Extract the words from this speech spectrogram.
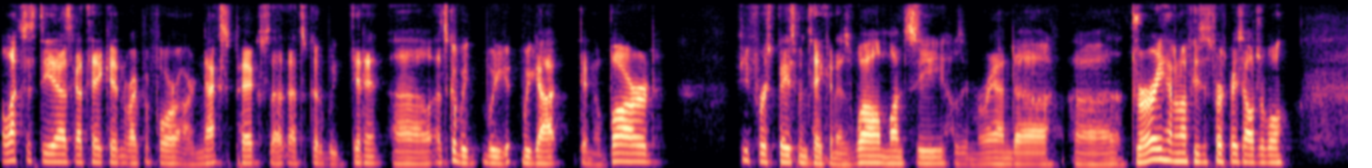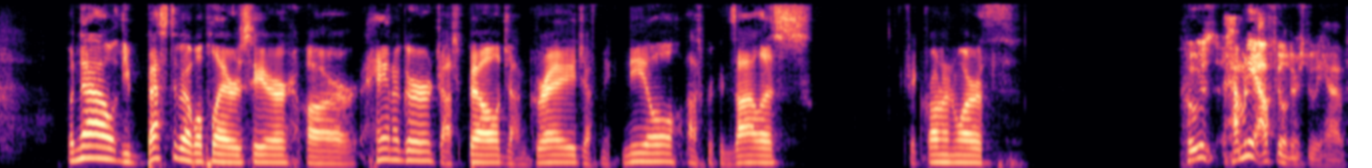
Alexis Diaz got taken right before our next pick, so that, that's good. We didn't. Uh, that's good. We we we got Daniel Bard a few first basemen taken as well. Muncy, Jose Miranda, uh, Drury. I don't know if he's first base eligible. But now the best available players here are Haniger, Josh Bell, John Gray, Jeff McNeil, Oscar Gonzalez, Jake Cronenworth. Who's how many outfielders do we have?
